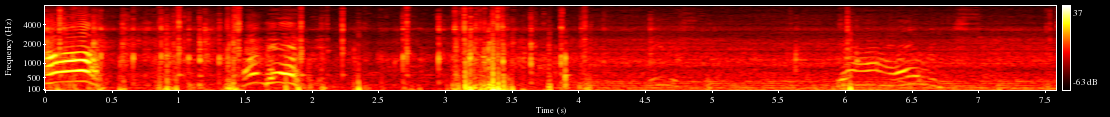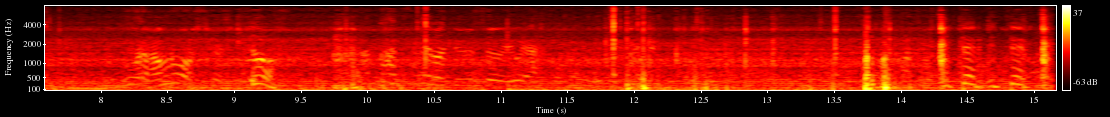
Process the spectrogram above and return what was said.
Ah! Come here! Яа, амар биш. Бүр амар орсон. Йоо. Атац дээр очсон юу яах вэ? Битэр, битэр.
